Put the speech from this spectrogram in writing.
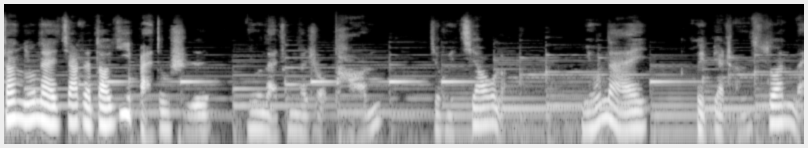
当牛奶加热到一百度时，牛奶中的乳糖就会焦了，牛奶会变成酸奶。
